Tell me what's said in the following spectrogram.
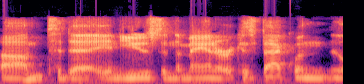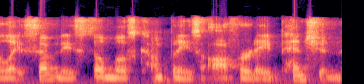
um, today and used in the manner. Because back when in the late 70s, still most companies offered a pension,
